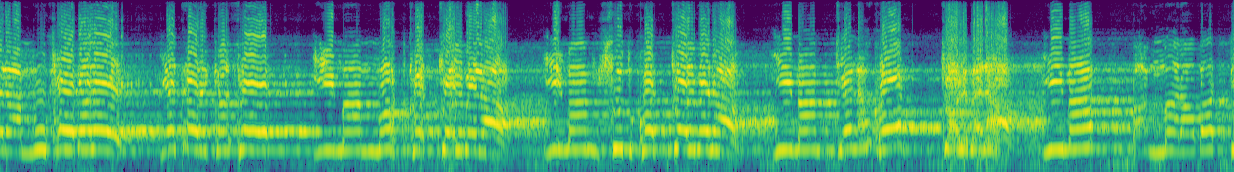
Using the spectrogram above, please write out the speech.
এরা মুখে বলে এদের কাছে ইমাম মৎখর চলবে না, ইমাম সুদখোর চলবে না, ইমাম জেনাখোর চলবে না, ইমাম বাম্মার অবাধ্য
